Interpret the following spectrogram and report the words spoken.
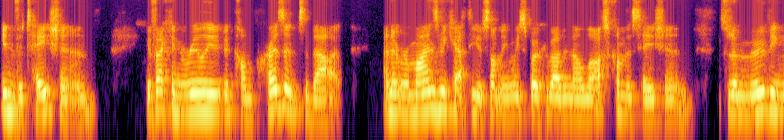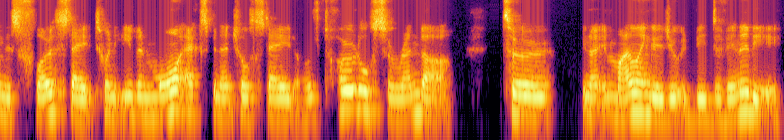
invitation. If I can really become present to that. And it reminds me, Kathy, of something we spoke about in our last conversation, sort of moving this flow state to an even more exponential state of total surrender to, you know, in my language, it would be divinity,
